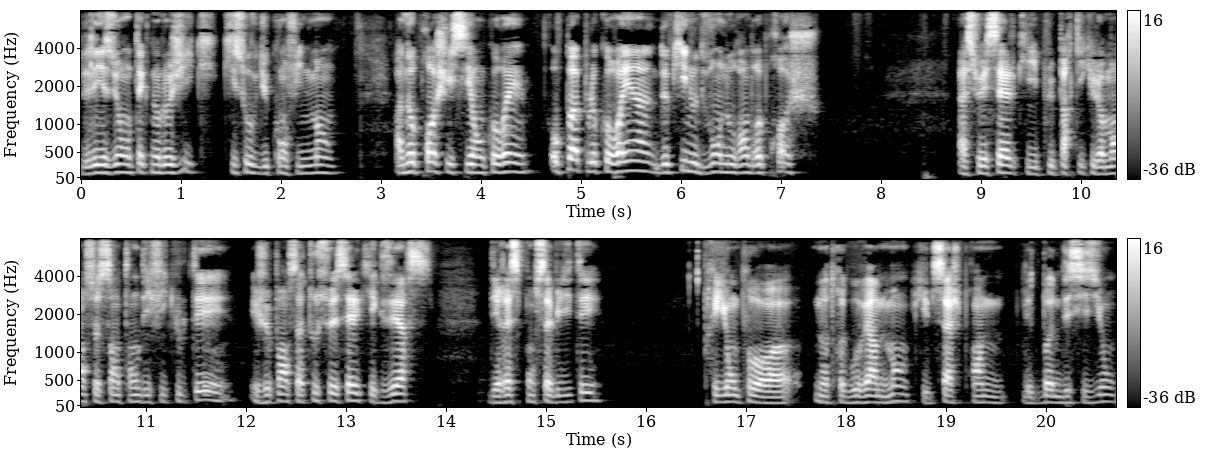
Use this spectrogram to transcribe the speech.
les lésions technologiques qui souffrent du confinement, à nos proches ici en Corée, au peuple coréen de qui nous devons nous rendre proches, à ceux et celles qui plus particulièrement se sentent en difficulté, et je pense à tous ceux et celles qui exercent des responsabilités. Prions pour euh, notre gouvernement qu'il sache prendre les bonnes décisions.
